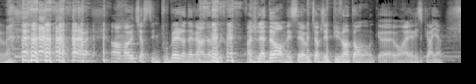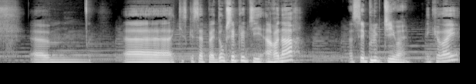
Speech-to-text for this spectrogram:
non, ma voiture c'était une poubelle, j'en avais rien à foutre. Enfin, je l'adore, mais c'est la voiture que j'ai depuis 20 ans, donc bon, elle risque rien. Qu'est-ce que ça peut être? Donc c'est plus petit. Un renard? C'est plus petit, ouais. Un écureuil?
